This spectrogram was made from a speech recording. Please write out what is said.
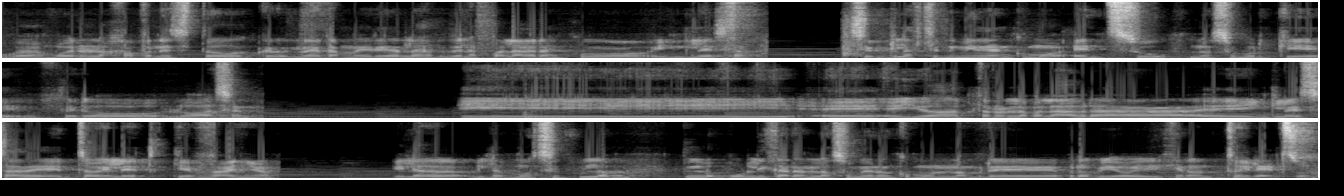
weón? Bueno, los japoneses, todo, la gran mayoría de las, de las palabras como inglesas, siempre las terminan como en su, no sé por qué, pero lo hacen. Y eh, ellos adaptaron la palabra eh, inglesa de toilet, que es baño, y lo publicaron, lo asumieron como un nombre propio y dijeron Toiletsu.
